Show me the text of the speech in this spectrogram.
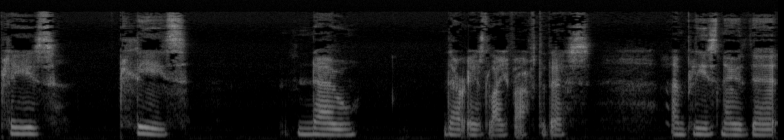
Please, please know there is life after this. And please know that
